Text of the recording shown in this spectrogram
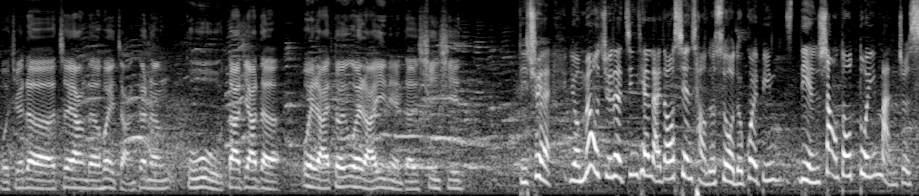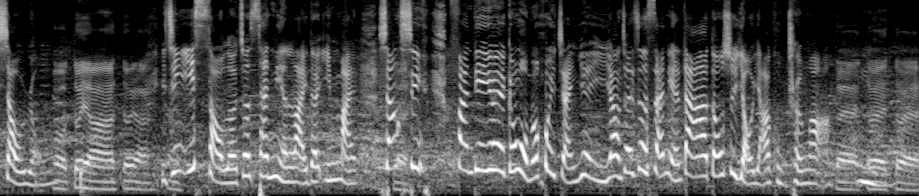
我觉得这样的会展更能鼓舞大家的未来，对未来一年的信心。的确，有没有觉得今天来到现场的所有的贵宾脸上都堆满着笑容？哦，对啊，对啊，已经一扫了这三年来的阴霾。相信饭店业跟我们会展业一样，在这三年大家都是咬牙苦撑啊。对对对，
